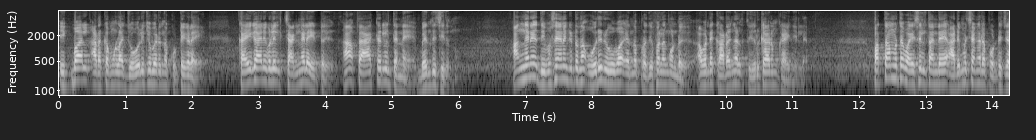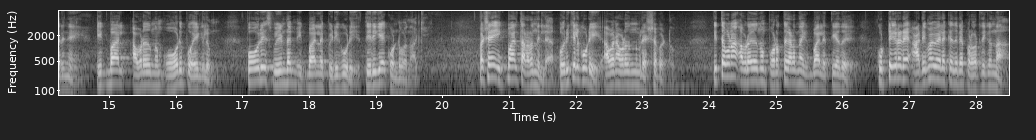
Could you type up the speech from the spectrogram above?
ഇക്ബാൽ അടക്കമുള്ള ജോലിക്ക് വരുന്ന കുട്ടികളെ കൈകാലുകളിൽ ചങ്ങലയിട്ട് ആ ഫാക്ടറിയിൽ തന്നെ ബന്ധിച്ചിരുന്നു. അങ്ങനെ ദിവസേന കിട്ടുന്ന ഒരു രൂപ എന്ന പ്രതിഫലം കൊണ്ട് അവന്റെ കടങ്ങൾ തീർക്കാനും കഴിഞ്ഞില്ല. പത്താമത്തെ വയസ്സിൽ തന്റെ അടിമച്ചങ്ങല പൊട്ടിച്ചെറിഞ്ഞ് ഇക്ബാൽ അവിടെ നിന്നും ഓടിപ്പോയെങ്കിലും പോലീസ് വീണ്ടും ഇക്ബാലിനെ പിടികൂടി തിരികെ കൊണ്ടുവന്നാക്കി. പക്ഷേ ഇക്ബാൽ തളർന്നില്ല. ഒരിക്കൽ കൂടി അവൻ അവിടെ നിന്നും രക്ഷപ്പെട്ടു. ഇത്തവണ അവിടെ നിന്നും പുറത്തു കടന്ന ഇക്ബാൽ എത്തിയത് കുട്ടികളുടെ അടിമവേലക്കെതിരെ പ്രവർത്തിക്കുന്ന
